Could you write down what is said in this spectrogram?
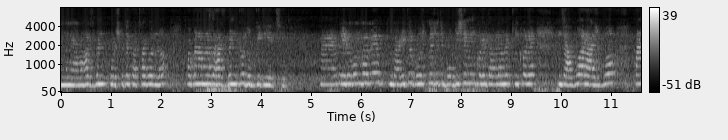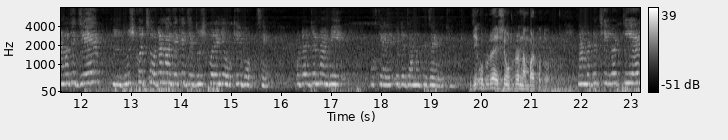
মানে আমার হাজব্যান্ড ওর সাথে কথা বলল, তখন আমার আবার হাজব্যান্ডকেও ধমকি দিয়েছি। এরকমভাবে গাড়িতে বসলে যদি বডি শেমিং করে, তাহলে আমরা কী করে যাব আর আসব? তার মধ্যে যে দুষ করছে ওটা না দেখে যে দুষ করে নিয়ে ওকেই বকছে। ওটার জন্য আমি আজকে এটা জানাতে চাই আর কি। যে অটোটা এসে অটোটার নাম্বার কত? নাম্বারটা ছিল T R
